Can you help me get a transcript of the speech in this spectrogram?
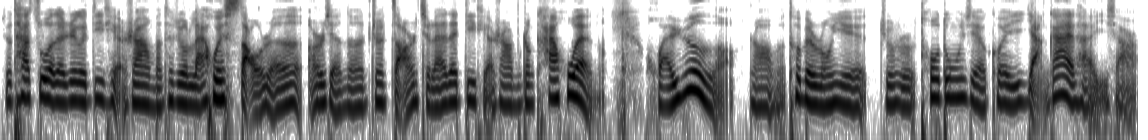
就她坐在这个地铁上嘛，她就来回扫人，而且呢，这早上起来在地铁上面正开会呢，怀孕了，知道吗？特别容易就是偷东西，可以掩盖她一下。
